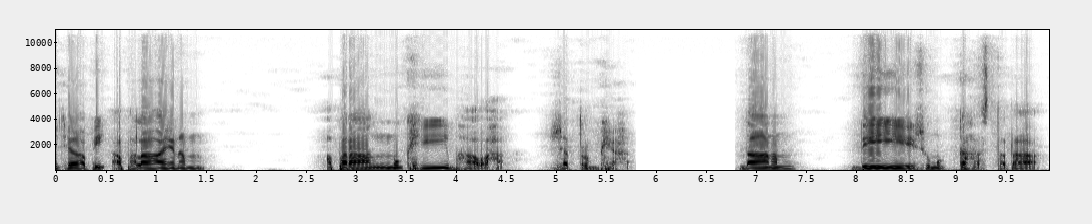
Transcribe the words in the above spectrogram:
చాపి అపలాయనం. अपराङ्मुखी भावः, शत्रुभ्यः। दानम् देयेषु मुक्तहस्तता।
